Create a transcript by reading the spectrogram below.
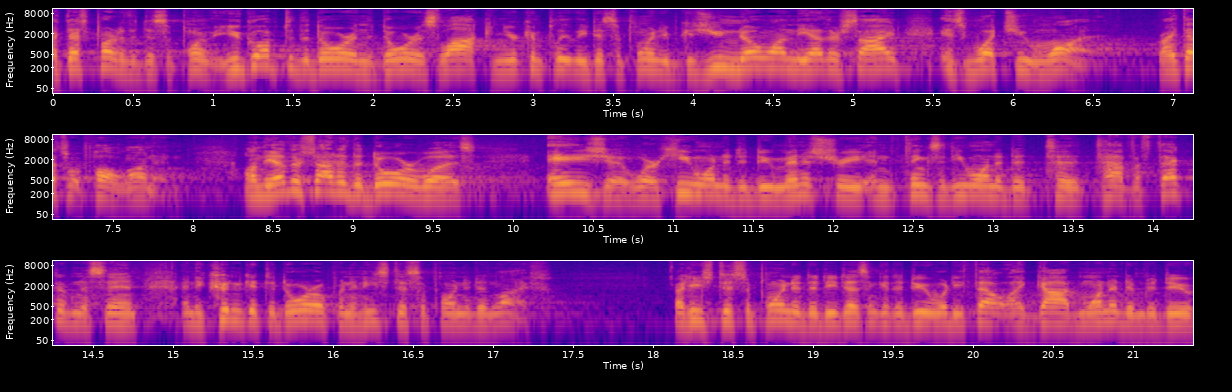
Right, that's part of the disappointment. You go up to the door and the door is locked and you're completely disappointed because you know on the other side is what you want. Right? That's what Paul wanted. On the other side of the door was Asia, where he wanted to do ministry and things that he wanted to, to, to have effectiveness in, and he couldn't get the door open, and he's disappointed in life. Right? He's disappointed that he doesn't get to do what he felt like God wanted him to do,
